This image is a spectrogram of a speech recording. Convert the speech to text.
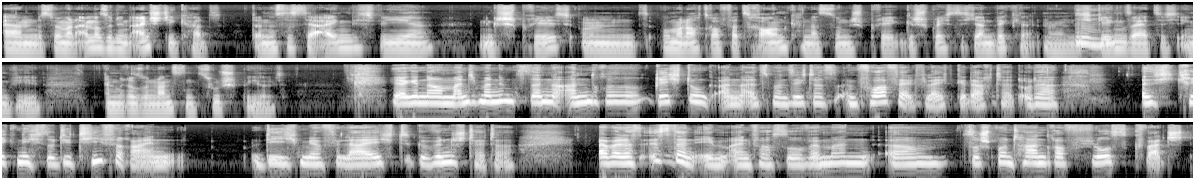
ähm, dass wenn man einmal so den Einstieg hat, dann ist es ja eigentlich wie ein Gespräch und wo man auch darauf vertrauen kann, dass so ein Gespräch, Gespräch sich entwickelt ne, und sich gegenseitig irgendwie in Resonanzen zuspielt. Ja, genau. Manchmal nimmt es dann eine andere Richtung an, als man sich das im Vorfeld vielleicht gedacht hat. Oder ich krieg nicht so die Tiefe rein, die ich mir vielleicht gewünscht hätte. Aber das ist dann eben einfach so, wenn man ähm, so spontan drauf losquatscht.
